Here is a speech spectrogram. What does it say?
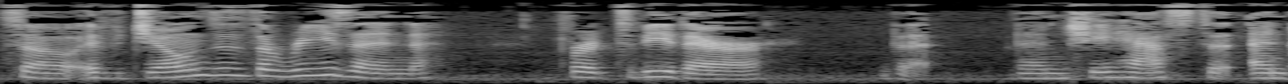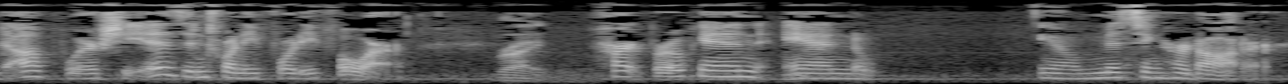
So if Jones is the reason for it to be there, that then she has to end up where she is in 2044, right, heartbroken and you know missing her daughter,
